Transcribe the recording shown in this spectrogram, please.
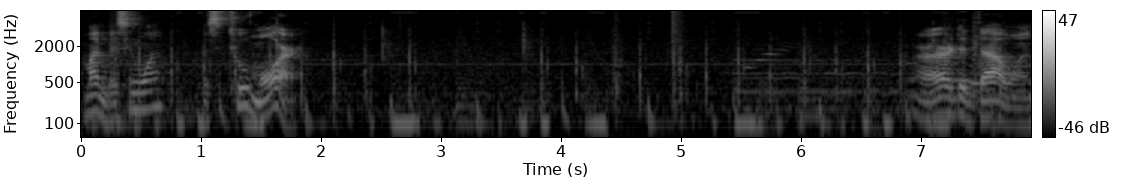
Am I missing one? There's two more. Alright, I already did that one.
